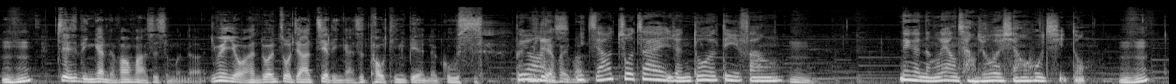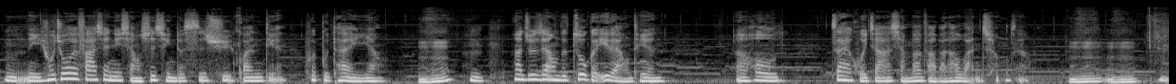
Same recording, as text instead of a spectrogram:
嗯哼，借灵感的方法是什么呢？因为有很多人作家借灵感是偷听别人的故事，不用啊，你，你只要坐在人多的地方，嗯，那个能量场就会相互启动。嗯哼，嗯，你以后就会发现你想事情的思绪观点会不太一样。嗯哼，嗯，那就这样子做个一两天，然后再回家想办法把它完成，这样。嗯哼，嗯哼，嗯，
